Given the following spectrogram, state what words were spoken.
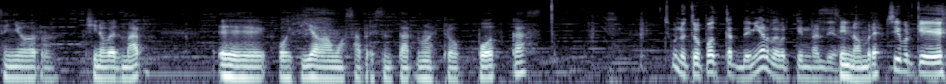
señor Chino Belmar. Eh, hoy día vamos a presentar nuestro podcast. Sí, pues, nuestro podcast de mierda, porque en realidad. Sin nombre. Sí, porque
